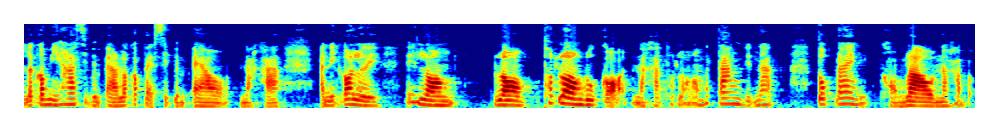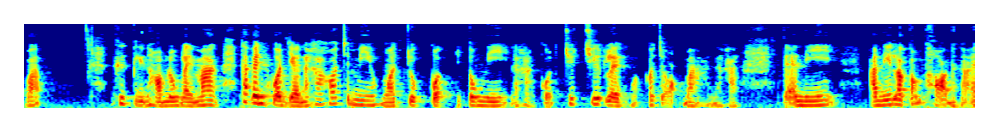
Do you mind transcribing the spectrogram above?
แล้วก็มี 50 ml แล้วก็ 80 ml นะคะ อันนี้ก็เลยเอ้ยลองลองทดลองดูก่อนนะคะ ทดลองเอามาตั้งอยู่หน้าโต๊ะแป้งของเรานะคะแบบว่า คือกลิ่นหอมลงไหลมาก ถ้าเป็นขวดใหญ่นะคะเขาจะมีหัวจุกกดอยู่ตรงนี้นะคะ กดชืดๆเลยก็จะออกมานะคะ แต่อันนี้อันนี้เราต้องถอดนะคะไอ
